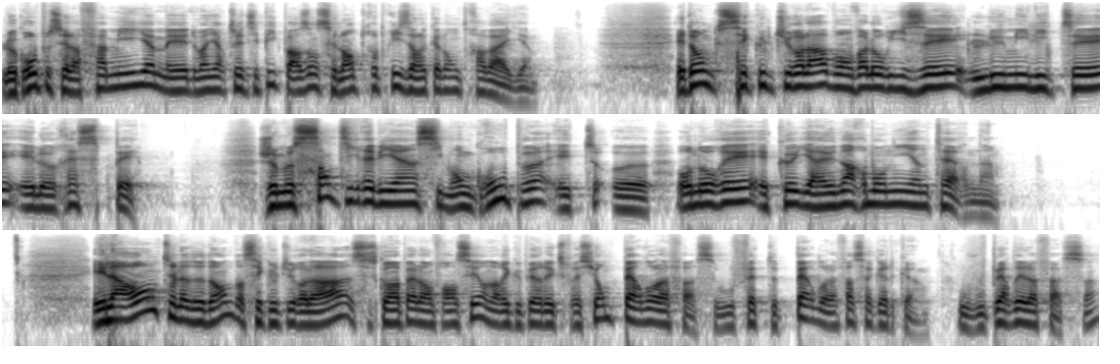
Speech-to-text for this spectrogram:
Le groupe, c'est la famille, mais de manière très typique, par exemple, c'est l'entreprise dans laquelle on travaille. Et donc, ces cultures-là vont valoriser l'humilité et le respect. Je me sentirai bien si mon groupe est euh, honoré et qu'il y a une harmonie interne. Et la honte là-dedans, dans ces cultures-là, c'est ce qu'on appelle en français, on a récupéré l'expression perdre la face. Vous faites perdre la face à quelqu'un, ou vous perdez la face. Hein.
